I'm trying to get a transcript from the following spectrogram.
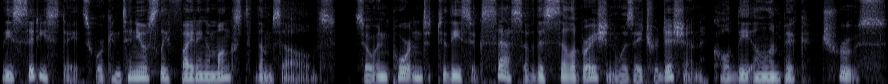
These city states were continuously fighting amongst themselves, so important to the success of this celebration was a tradition called the Olympic Truce,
